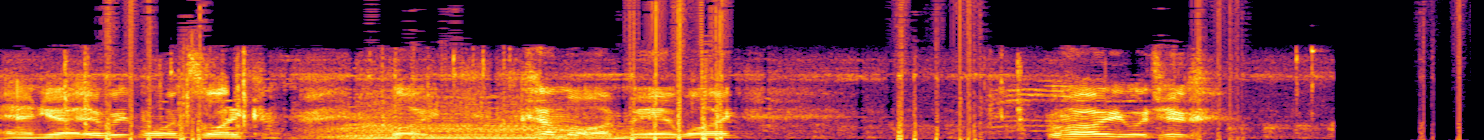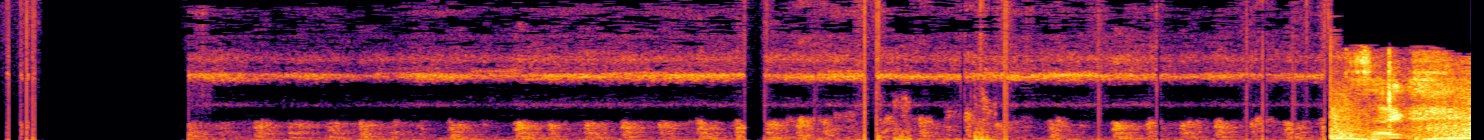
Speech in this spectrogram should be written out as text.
And yeah, everyone's like, like, come on, man, why, why would you? It's like,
